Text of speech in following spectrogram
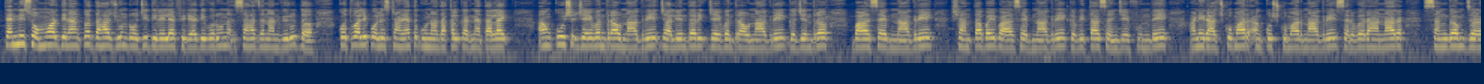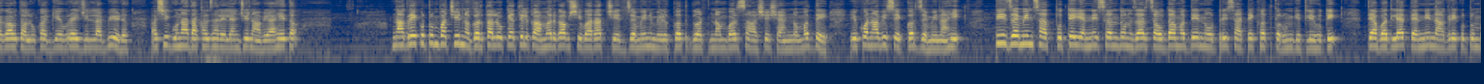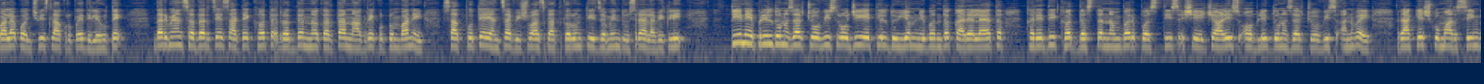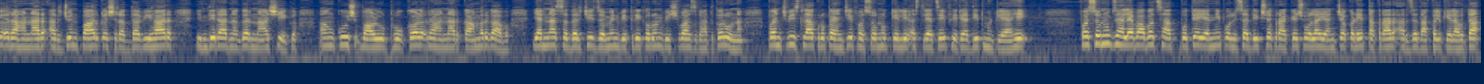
त्यांनी सोमवार दिनांक दहा जून रोजी दिलेल्या फिर्यादीवरून सहा जणांविरुद्ध कोतवाली पोलीस ठाण्यात गुन्हा दाखल करण्यात आलाय. अंकुश जयवंतराव नागरे जालेंदर जयवंतराव नागरे गजेंद्र बाळासाहेब नागरे शांताबाई बाळासाहेब नागरे कविता संजय फुंदे आणि राजकुमार अंकुशकुमार नागरे सर्व राहणार संगम जळगाव तालुका गेवराई जिल्हा बीड अशी गुन्हा दाखल झालेल्यांची नावे आहेत. नागरे कुटुंबाची नगर तालुक्यातील कामरगाव शिवारात शेतजमीन मिळकत गट नंबर सहाशे शहाण्णवमध्ये एकोणावीस एकर जमीन आहे. ती जमीन सातपुते यांनी सन दोन हजार चौदामध्ये नोटरी साठेखत करून घेतली होती. त्या बदल्यात त्यांनी नागरे कुटुंबाला पंचवीस लाख रुपये दिले होते. दरम्यान सदरचे साठे खत रद्द न करता नागरे कुटुंबाने सातपुते यांचा विश्वासघात करून ती जमीन दुसऱ्याला विकली. तीन एप्रिल दोन हजार चोवीस रोजी येथील दुय्यम निबंधक कार्यालयात खरेदी खत दस्त नंबर पस्तीस शेहेचाळीस ऑब्लिक दोन हजार चोवीस अन्वय राकेश कुमार सिंग राहणार अर्जुन पार्क श्रद्धा विहार इंदिरानगर नाशिक. अंकुश बाळू ठोकळ राहणार कामरगाव. यांना सदरची जमीन विक्री करून विश्वासघात करून पंचवीस लाख रुपयांची फसवणूक केली असल्याचे फिर्यादीत म्हटले आहे. फसवणूक झाल्याबाबत सातपोते यांनी पोलीस अधीक्षक राकेश ओला यांच्याकडे तक्रार अर्ज दाखल केला होता.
